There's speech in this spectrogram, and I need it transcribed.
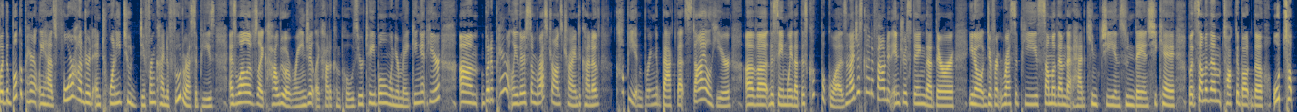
But the book apparently has 422 different kind of food recipes as well as like how to arrange it, like how to compose your table when you're making it here. Um, but apparently there's some restaurants trying to kind of copy and bring back that style here of uh, the same way that this cookbook was. And I just kind of found it interesting that there were, you know, different recipes, some of them that had kimchi and sundae and sikhye, but some of them talked about the ochop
